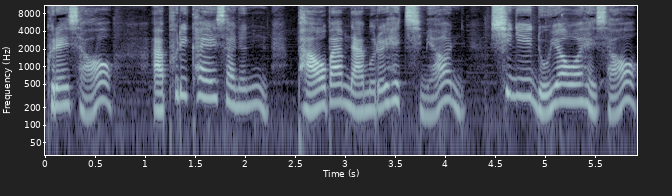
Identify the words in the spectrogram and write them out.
그래서 아프리카에서는 바오밤 나무를 해치면 신이 노여워해서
